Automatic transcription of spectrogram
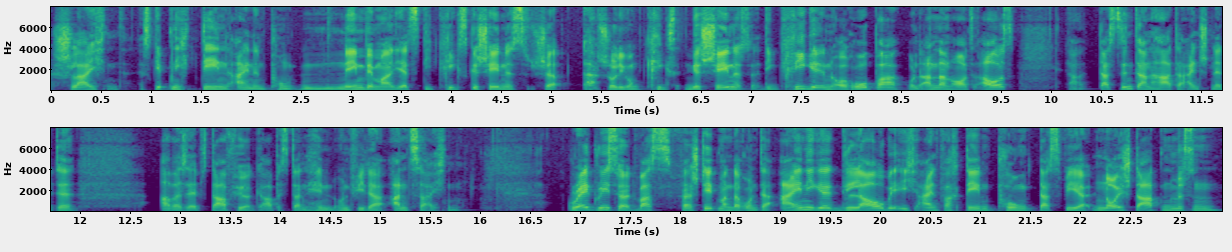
schleichend. Es gibt nicht den einen Punkt. Nehmen wir mal jetzt die Kriegsgeschehnisse, äh, Entschuldigung, Kriegsgeschehnisse, die Kriege in Europa und andernorts aus. Ja, das sind dann harte Einschnitte, aber selbst dafür gab es dann hin und wieder Anzeichen. Great Research, was versteht man darunter? Einige glaube ich einfach den Punkt, dass wir neu starten müssen,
